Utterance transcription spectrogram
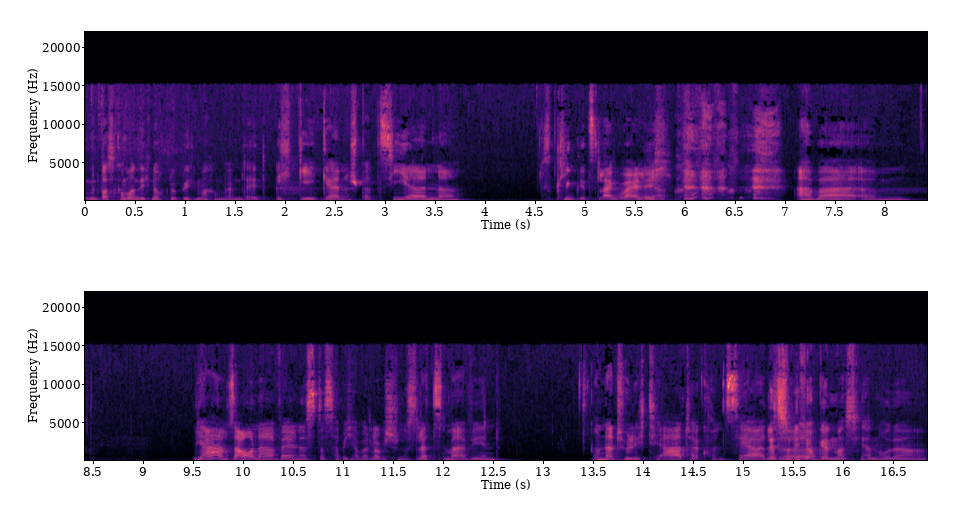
mit was kann man sich noch glücklich machen beim Date? Ich gehe gerne spazieren. Das klingt jetzt langweilig. Ja. Aber ähm, ja, Sauna, Wellness, das habe ich aber, glaube ich, schon das letzte Mal erwähnt. Und natürlich Theater, Konzerte. Lässt du dich auch gern massieren oder?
